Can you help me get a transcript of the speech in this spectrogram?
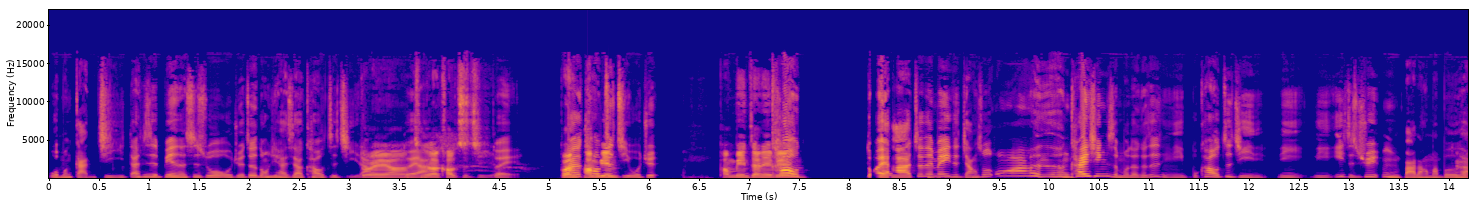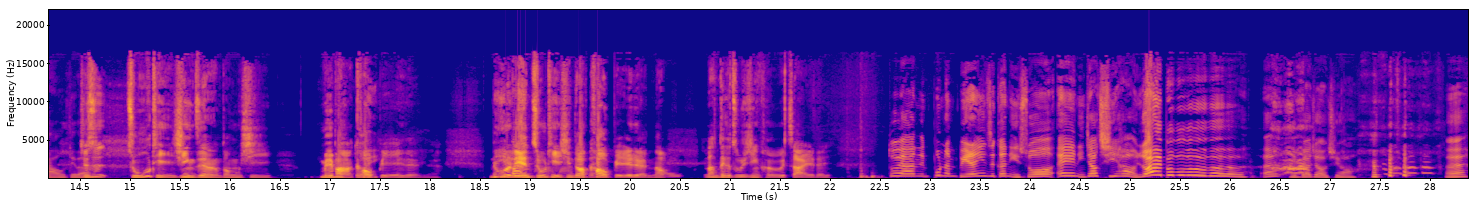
我们感激，但是变的是说，我觉得这个东西还是要靠自己啦。对啊，对啊，要靠自己。对，不然旁边靠自己，我觉得旁边在那边靠。对啊，在那边一直讲说哇，很很开心什么的。可是你不靠自己，你你一直去嗯，把狼嘛不靠，对吧？就是主体性这种东西没办法靠别人的。如果连主体性都要靠别人，那那那个主体性何在呢？对啊，你不能别人一直跟你说，哎，你叫七号，你说哎不不不不不不，哎，你不要叫我七号，哎。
